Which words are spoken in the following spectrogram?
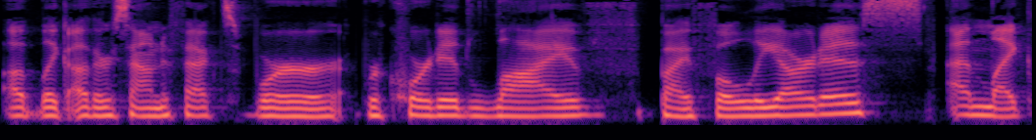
uh, like other sound effects, were recorded live by Foley artists, and like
